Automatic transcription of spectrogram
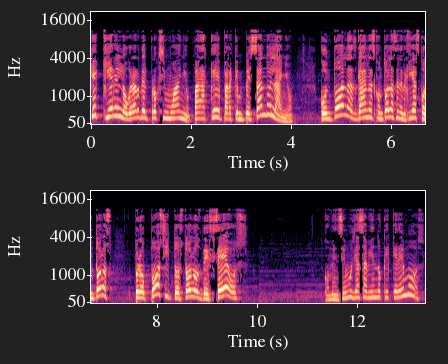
¿Qué quieren lograr del próximo año? ¿Para qué? Para que empezando el año, con todas las ganas, con todas las energías, con todos los propósitos, todos los deseos, comencemos ya sabiendo qué queremos.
